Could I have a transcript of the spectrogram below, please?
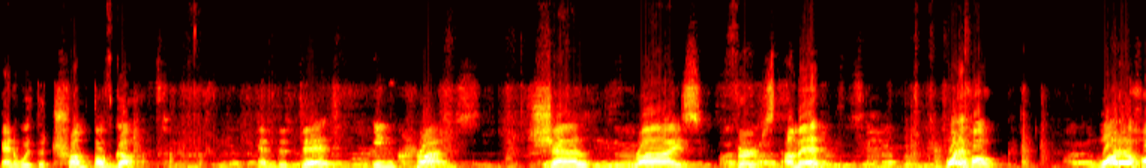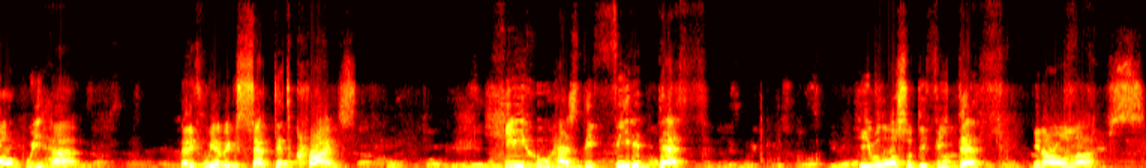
and with the trump of God and the dead in Christ shall rise first. Amen. What a hope! What a hope we have that if we have accepted Christ, he who has defeated death, he will also defeat death in our own lives.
